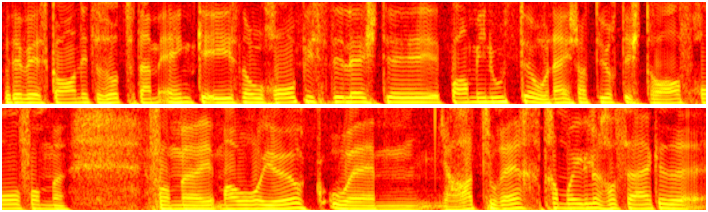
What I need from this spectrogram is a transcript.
Und dann wäre es gar nicht so zu dem engen 1 noch gekommen bis in die letzten paar Minuten. Und dann ist natürlich die Strafe vom, vom äh, Mauro Jörg. Und ähm, ja, zu Recht kann man eigentlich auch sagen.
